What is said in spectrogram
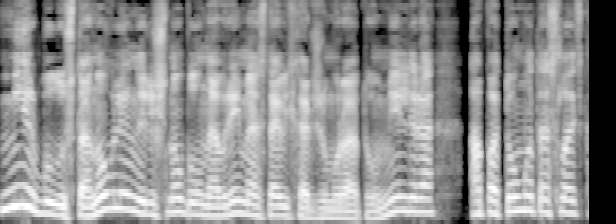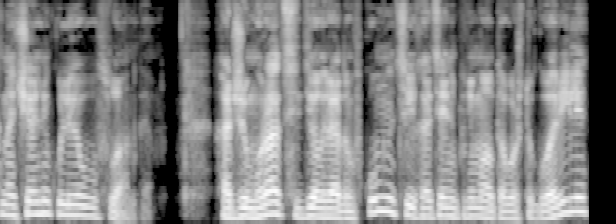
Мир был установлен, и решено было на время оставить Хаджи Мурата у Меллера, а потом отослать к начальнику левого фланга. Хаджи Мурат сидел рядом в комнате и, хотя не понимал того, что говорили,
